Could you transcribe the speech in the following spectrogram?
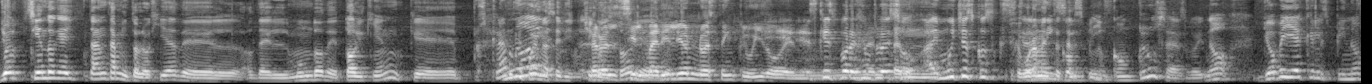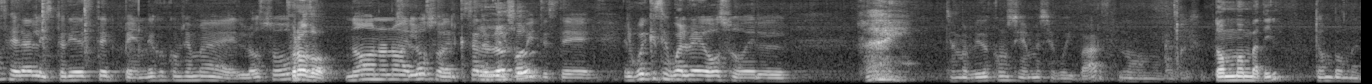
yo siento que hay tanta mitología del, del mundo de Tolkien que, pues claro que No, pueden hacer Pero el historias, Silmarillion no está incluido en. Es que es, por ejemplo, el- eso. Hay muchas cosas que se Seguramente spin-off. inconclusas, güey. No, yo veía que el spin-off era la historia de este pendejo, ¿cómo se llama? El oso. Frodo. No, no, no, el oso, el que sale ¿El del oso? Hobbit, este. El güey que se vuelve oso, el. Ay, se me olvidó cómo se llama ese güey. ¿Bart? No, no, Tom Bombadil. Tom Bombadil.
